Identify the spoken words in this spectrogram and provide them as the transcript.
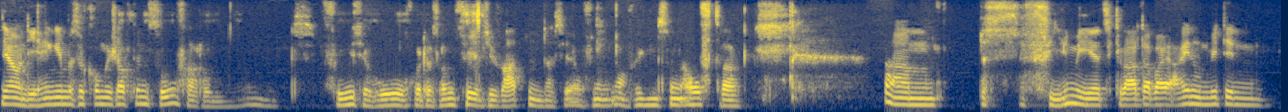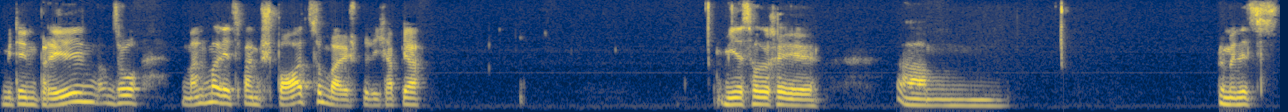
ja, und die hängen immer so komisch auf dem Sofa rum. Und Füße hoch oder sonst wie. Sie warten, dass sie auf, einen, auf irgendeinen Auftrag. Ähm, das fiel mir jetzt gerade dabei ein und mit den, mit den Brillen und so. Manchmal jetzt beim Sport zum Beispiel. Ich habe ja mir solche, ähm, wenn man jetzt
